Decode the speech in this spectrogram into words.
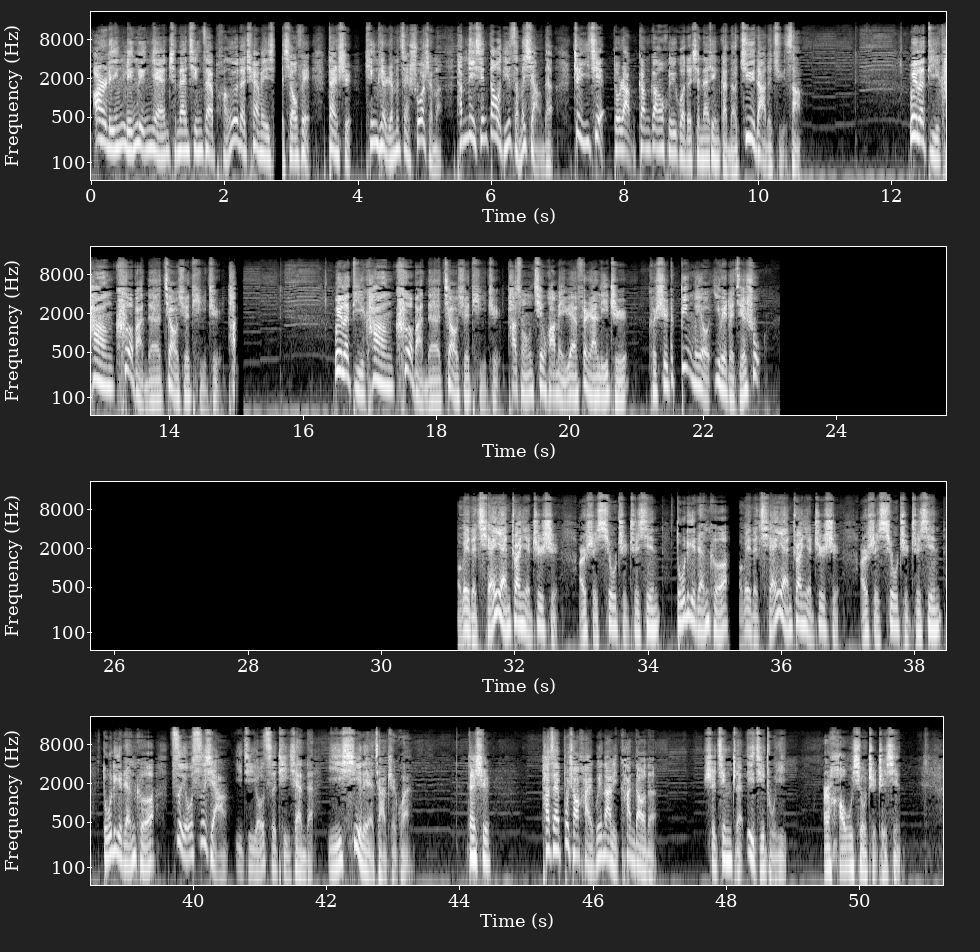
二零零零年，陈丹青在朋友的劝慰下消费，但是听听人们在说什么，他们内心到底怎么想的，这一切都让刚刚回国的陈丹青感到巨大的沮丧。为了抵抗刻板的教学体制，他为了抵抗刻板的教学体制，他从清华美院愤然离职。可是，并没有意味着结束。所谓的前沿专业知识，而是羞耻之心；独立人格，所谓的前沿专业知识，而是羞耻之心；独立人格、自由思想以及由此体现的一系列价值观。但是，他在不少海归那里看到的，是精致的利己主义，而毫无羞耻之心。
